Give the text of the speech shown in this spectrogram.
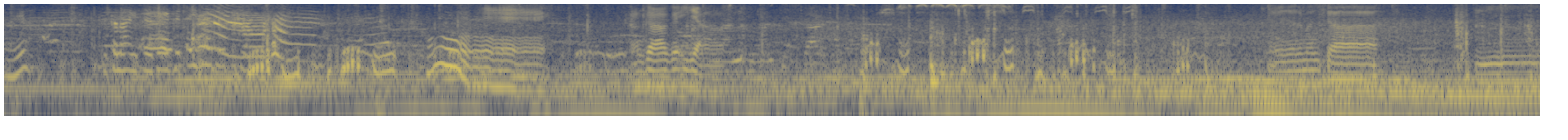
Ayun. Teka lang, isa ipit. Ay, ay, Oh. Ang gagaiya. Ayan na naman siya. Hmm.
